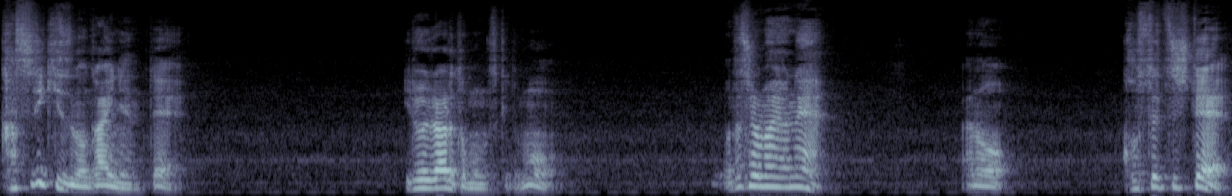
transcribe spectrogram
かすり傷の概念っていろいろあると思うんですけども私の場合はねあの骨折して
